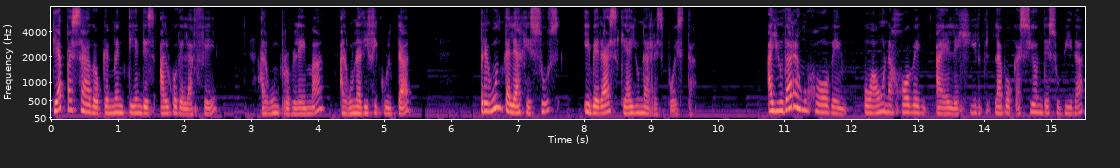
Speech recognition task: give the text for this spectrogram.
¿Te ha pasado que no entiendes algo de la fe? ¿Algún problema? Alguna dificultad, pregúntale a Jesús y verás que hay una respuesta. Ayudar a un joven o a una joven a elegir la vocación de su vida,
